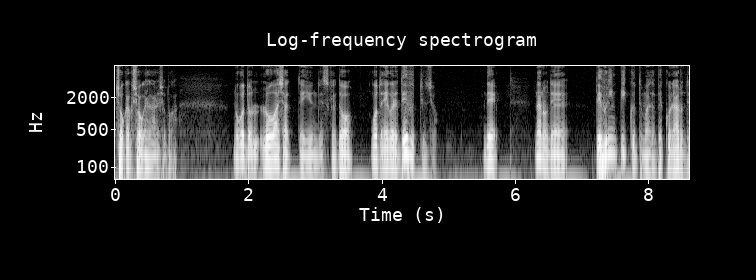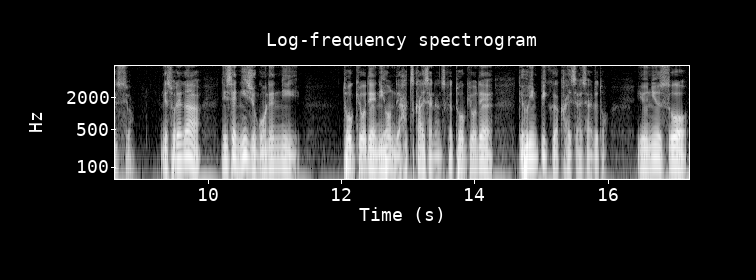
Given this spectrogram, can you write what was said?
聴覚障害がある人とかのことを老和者って言うんですけど、こと英語でデフって言うんですよ。で、なので、デフリンピックってまだ別個にあるんですよ。で、それが2025年に東京で、日本で初開催なんですけど、東京でデフリンピックが開催されるというニュースを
